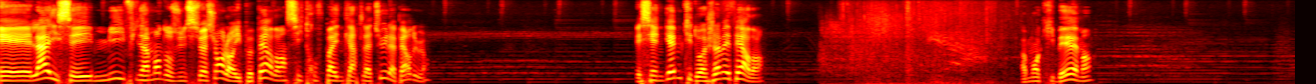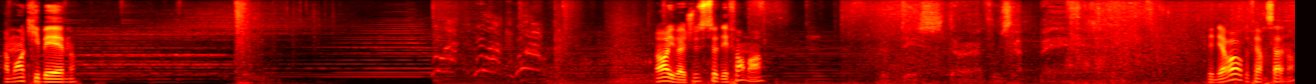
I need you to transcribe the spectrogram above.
Et là, il s'est mis finalement dans une situation, alors il peut perdre. Hein. S'il trouve pas une carte là-dessus, il a perdu. Hein. Et c'est une game qu'il doit jamais perdre. Hein. À moins qu'il BM. À moins qu'il BM. Non, il va juste se défendre. C'est une erreur de faire ça, non?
